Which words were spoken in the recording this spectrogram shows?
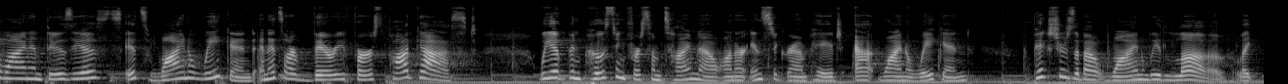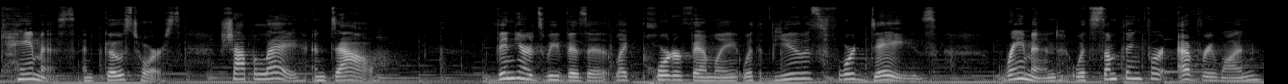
wine enthusiasts, it's Wine Awakened, and it's our very first podcast. We have been posting for some time now on our Instagram page at Wine Awakened pictures about wine we love, like Caymus and Ghost Horse, Chappellet and Daou. Vineyards we visit, like Porter Family, with views for days. Raymond, with something for everyone,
